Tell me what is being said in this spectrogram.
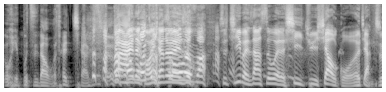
我也不知道我在讲什么。刚才的广义相对论是是基本上是为了戏剧效果而讲出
